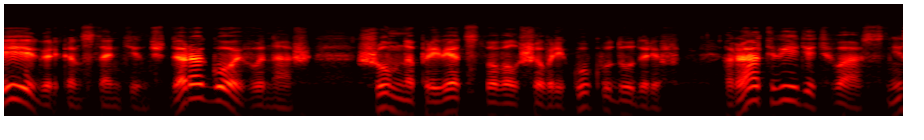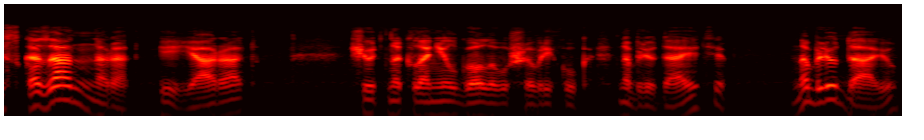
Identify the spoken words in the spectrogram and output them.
«Игорь Константинович, дорогой вы наш!» — шумно приветствовал Шаврикуку Дударев. «Рад видеть вас, несказанно рад, и я рад!» Чуть наклонил голову Шаврикука. «Наблюдаете?» «Наблюдаю»,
